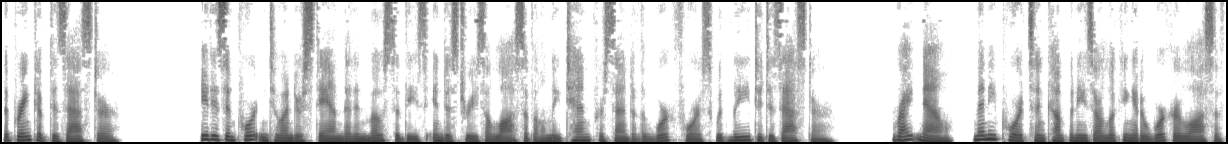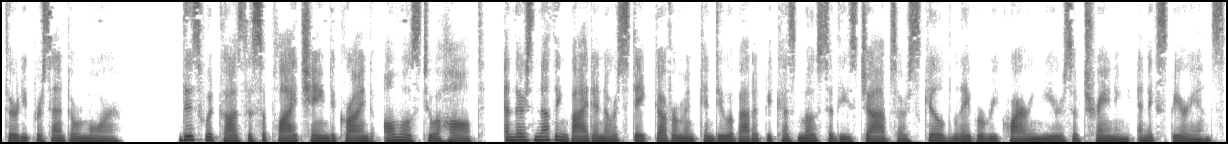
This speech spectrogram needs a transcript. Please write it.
The brink of disaster. It is important to understand that in most of these industries, a loss of only 10% of the workforce would lead to disaster. Right now, many ports and companies are looking at a worker loss of 30% or more. This would cause the supply chain to grind almost to a halt, and there's nothing Biden or state government can do about it because most of these jobs are skilled labor requiring years of training and experience.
